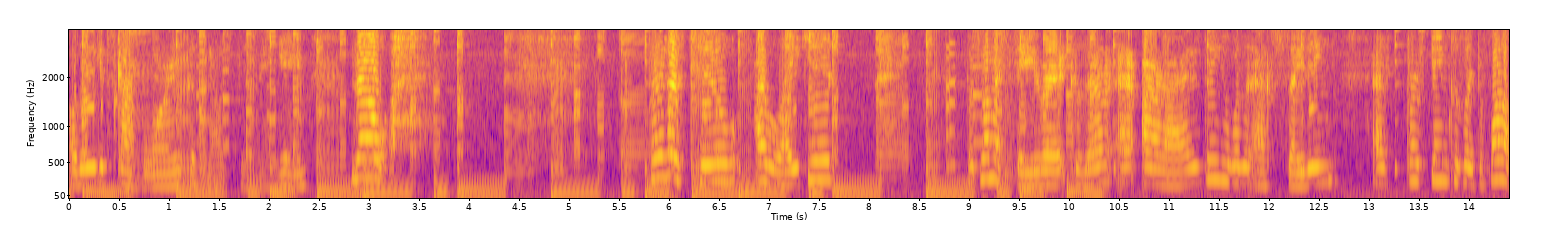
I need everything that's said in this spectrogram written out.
Although it gets kind of boring, because now it's the same game. Now, Parasite 2, I like it, but it's not my favorite because I don't, I, I, don't know, I think it wasn't exciting as first game because like the final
